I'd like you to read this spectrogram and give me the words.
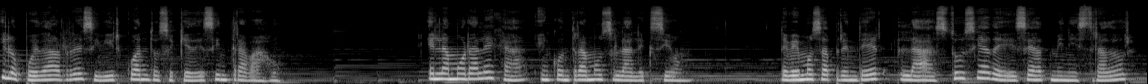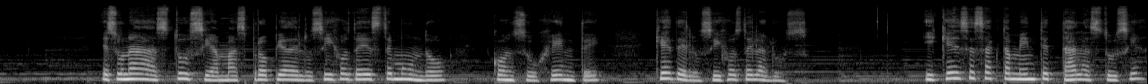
y lo pueda recibir cuando se quede sin trabajo. En la moraleja encontramos la lección. Debemos aprender la astucia de ese administrador. Es una astucia más propia de los hijos de este mundo con su gente que de los hijos de la luz. ¿Y qué es exactamente tal astucia?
